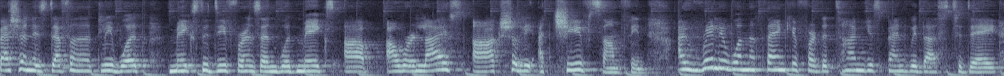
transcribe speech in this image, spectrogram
Passion is definitely what makes the difference and what makes uh, our lives actually achieve something. I really want to thank you for the time you spent with us today.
